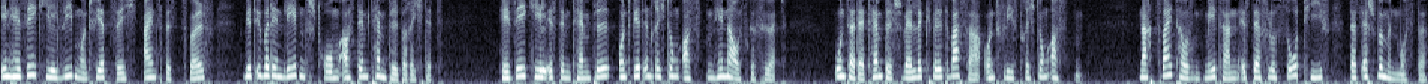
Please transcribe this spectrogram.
In Hesekiel 47, 1 bis 12 wird über den Lebensstrom aus dem Tempel berichtet. Hesekiel ist im Tempel und wird in Richtung Osten hinausgeführt. Unter der Tempelschwelle quillt Wasser und fließt Richtung Osten. Nach 2000 Metern ist der Fluss so tief, dass er schwimmen musste.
